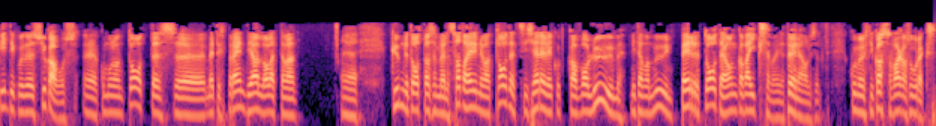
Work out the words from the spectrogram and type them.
piltlikult öeldes sügavus. kui mul on tootes näiteks brändi all, oletame, kümne toote asemel sada erinevat toodet, siis järelikult ka volüüm, mida ma müün per toode, on ka väiksem, on ju, tõenäoliselt. kui ma just nii kasvan väga suureks,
